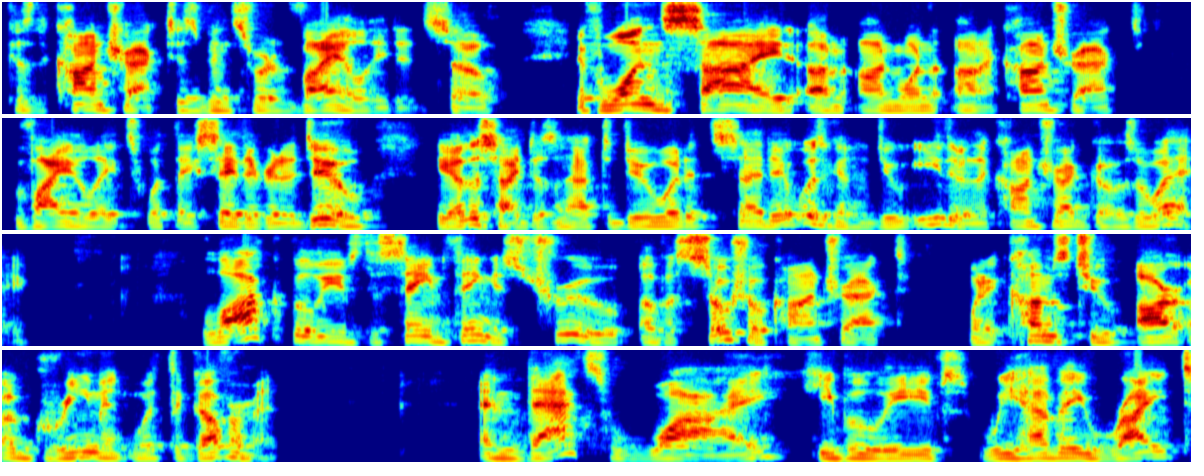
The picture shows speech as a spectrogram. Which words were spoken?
Because the contract has been sort of violated. So if one side on, on one on a contract violates what they say they're going to do the other side doesn't have to do what it said it was going to do either. The contract goes away. Locke believes the same thing is true of a social contract when it comes to our agreement with the government. And that's why he believes we have a right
